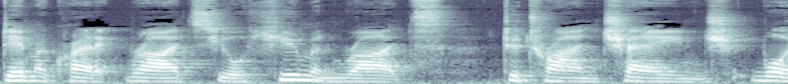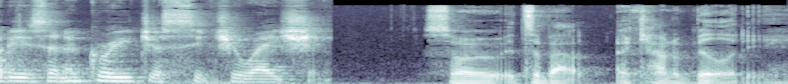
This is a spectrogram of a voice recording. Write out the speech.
democratic rights, your human rights to try and change what is an egregious situation. So it's about accountability.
